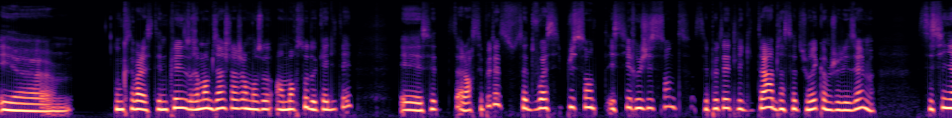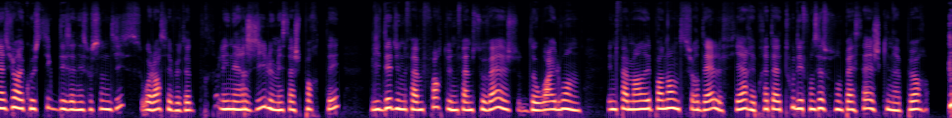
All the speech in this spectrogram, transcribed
Et euh, donc, ça, voilà, c'était une playlist vraiment bien chargée morceaux, en morceaux de qualité. Et alors, c'est peut-être cette voix si puissante et si rugissante, c'est peut-être les guitares bien saturées comme je les aime, ces signatures acoustiques des années 70, ou alors c'est peut-être l'énergie, le message porté, l'idée d'une femme forte, d'une femme sauvage, The Wild One, une femme indépendante, sûre d'elle, fière et prête à tout défoncer sur son passage, qui n'a peur.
